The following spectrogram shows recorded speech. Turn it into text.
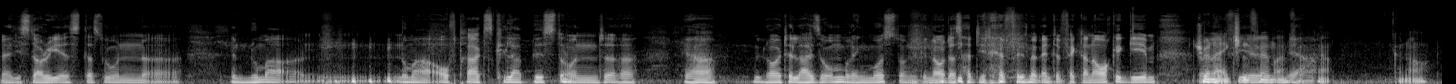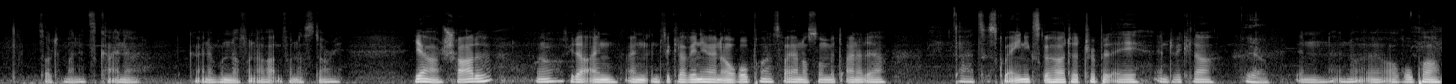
Ne, die Story ist, dass du ein, äh, eine Nummer, ein Nummer-Auftragskiller bist Ja. und äh, ja, Leute leise umbringen musst. Und genau das hat dir der Film im Endeffekt dann auch gegeben. Schöner Äh, Actionfilm einfach. Ja. Ja. Genau. Sollte man jetzt keine, keine Wunder von erwarten von der Story. Ja, schade. Ja, wieder ein, ein Entwickler weniger in Europa. Es war ja noch so mit einer der da zu Square Enix gehörte AAA-Entwickler ja. in, in äh, Europa.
